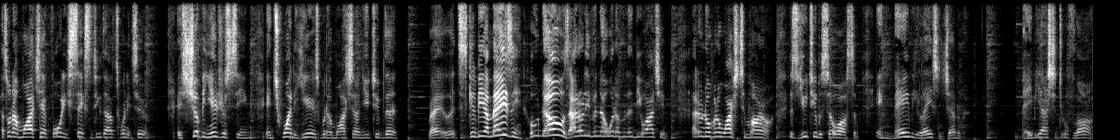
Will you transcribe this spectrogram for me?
That's what I'm watching at 46 in 2022. It should be interesting in 20 years when I'm watching on YouTube then right? It's gonna be amazing. Who knows? I don't even know what I'm gonna be watching. I don't know what I'm gonna watch tomorrow. This YouTube is so awesome. And maybe, ladies and gentlemen, maybe I should do a vlog.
